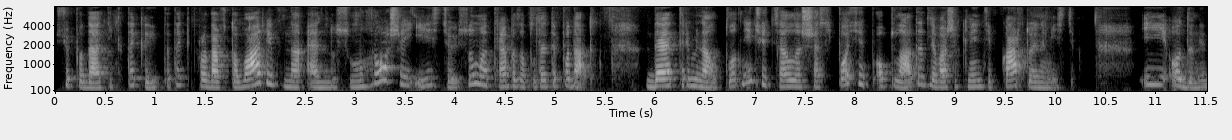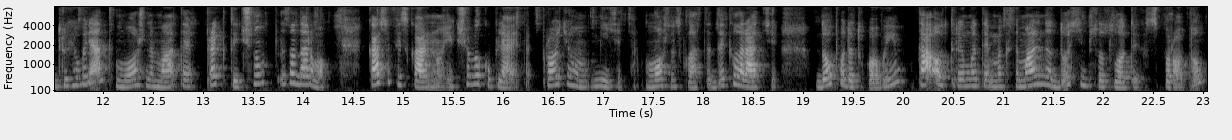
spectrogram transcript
що податник такий та такий продав товарів на енну суму грошей, і з цієї суми треба заплатити податок. Де термінал платничий це лише спосіб оплати для ваших клієнтів картою на місці. І один і другий варіант можна мати практично задармо. Касу фіскальну, якщо ви купляєте протягом місяця, можна скласти декларацію до податкової та отримати максимально до 700 злотих звороту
